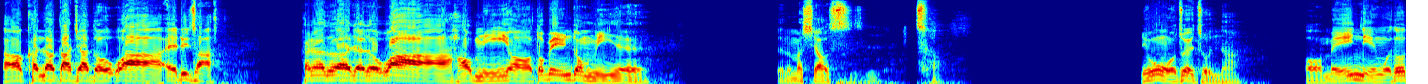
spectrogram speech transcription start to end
然后看到大家都哇，哎，绿茶，看到大家都哇，好迷哦，都变运动迷了，真他妈笑死！操！你问我最准呐？哦，每一年我都，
